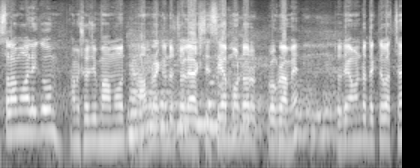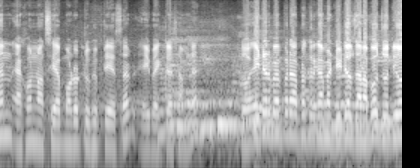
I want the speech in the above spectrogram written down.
আসসালামু আলাইকুম, আমি সজীব মাহমুদ। আমরা কিন্তু চলে আসছি সিয়াব মোটর প্রোগ্রামে। তো যেমনটা দেখতে পাচ্ছেন, এখন সিয়াব মোটর টু ফিফটি এসআর এই বাইকটার সামনে। তো এটার ব্যাপারে আপনাদেরকে আমি ডিটেলস জানাব, যদিও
